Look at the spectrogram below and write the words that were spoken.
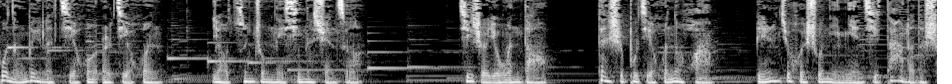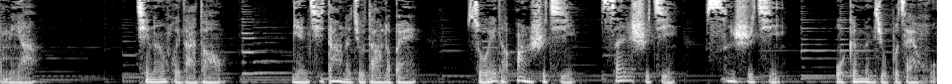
不能为了结婚而结婚，要尊重内心的选择。”记者又问道：“但是不结婚的话？”别人就会说你年纪大了的什么呀？秦岚回答道：“年纪大了就大了呗，所谓的二十几、三十几、四十几，我根本就不在乎。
